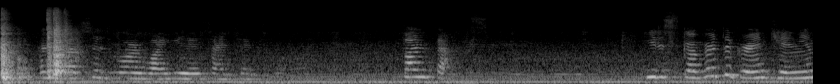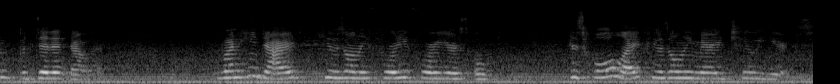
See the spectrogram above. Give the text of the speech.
And this is more why he decided to explore. Fun facts. He discovered the Grand Canyon but didn't know it. When he died, he was only 44 years old. His whole life, he was only married two years.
